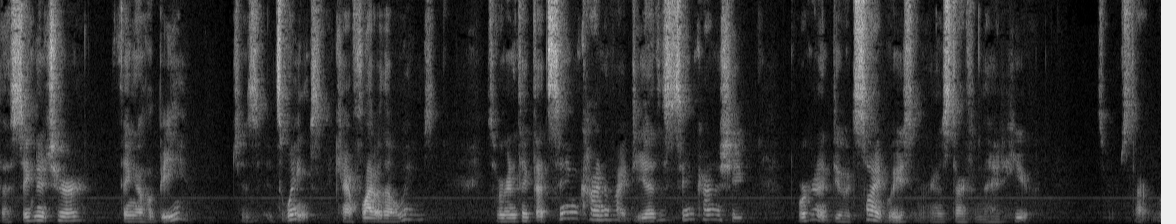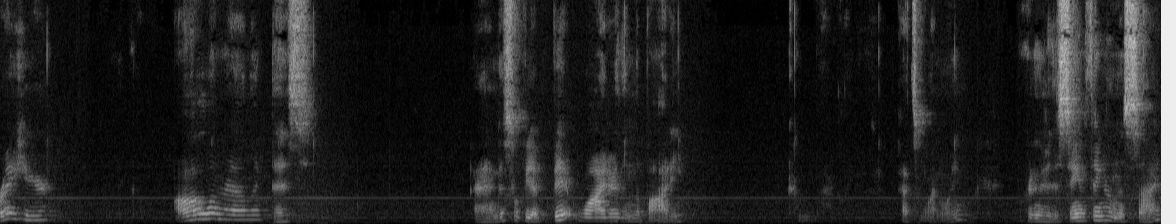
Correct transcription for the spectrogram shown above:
the signature thing of a bee, which is its wings. It can't fly without wings. So we're going to take that same kind of idea, the same kind of shape, but we're going to do it sideways, and we're going to start from the head here. So we're going to start right here, all around like this, and this will be a bit wider than the body. Come back. That's one wing. We're going to do the same thing on this side.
